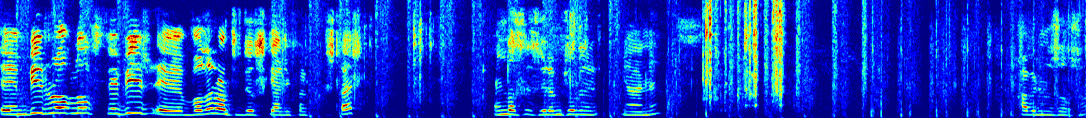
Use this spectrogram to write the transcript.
eee, bir Roblox ve bir eee, Valorant videosu gelecek arkadaşlar. Onu da size söylemiş olayım yani. Haberiniz olsun.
